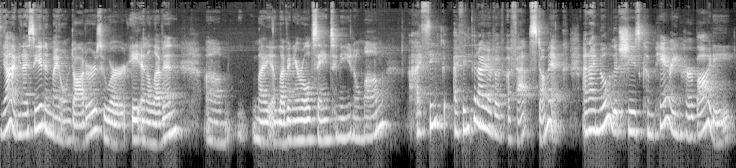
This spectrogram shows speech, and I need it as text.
Yeah, I mean, I see it in my own daughters who are eight and 11. Um, my 11 year old saying to me, you know, mom, I think, I think that I have a, a fat stomach. And I know that she's comparing her body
